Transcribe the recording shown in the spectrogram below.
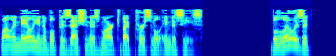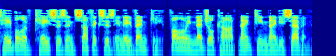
while inalienable possession is marked by personal indices. Below is a table of cases and suffixes in Evenki, following Nedjalkov 1997.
